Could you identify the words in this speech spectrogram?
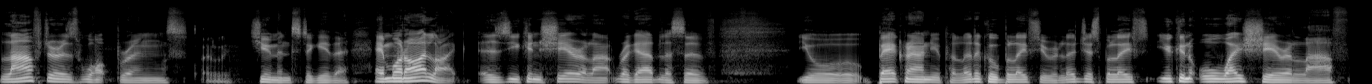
Laughter is what brings Totally. humans together. And what I like is you can share a laugh regardless of your background, your political beliefs, your religious beliefs. You can always share a laugh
